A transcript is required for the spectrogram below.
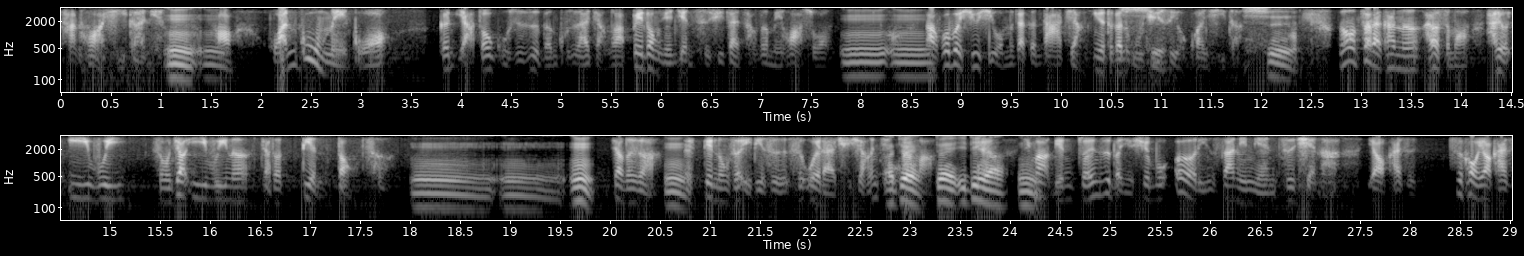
碳化锡概念。嗯嗯，好，环顾美国跟亚洲股市、日本股市来讲的话，被动元件持续在涨，这没话说。嗯嗯那会不会休息？我们再跟大家讲，因为这跟五 G 是是有关系的。是，然后再来看呢，还有什么？还有 EV，什么叫 EV 呢？叫做电动车。嗯嗯嗯这样懂意思吧？嗯对，电动车一定是是未来趋向，很啊简单嘛。对对，一定啊，嗯起码连昨天日本也宣布，二零三零年之前啊，要开始之后要开始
